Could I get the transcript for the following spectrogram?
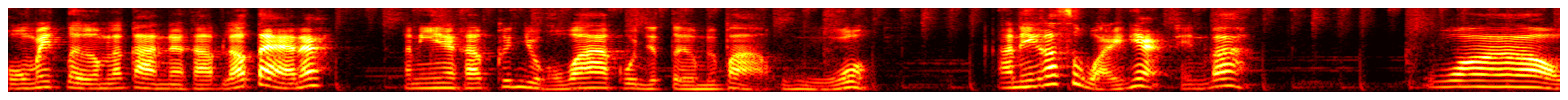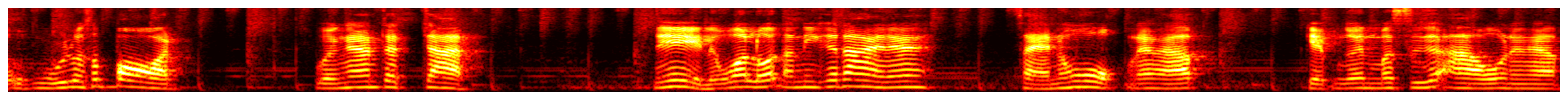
คงไม่เติมแล้วกันนะครับ แล้วแต่นะ อันนี้นะครับขึ้นอยู่กับว่าคุณจะเติมหรือเปล่าโอ้โหอันนี้ก็สวยเนี่ยเห็นปะว้าวโอ้โหรถสปอร์ตสวยงามจัดจัดๆนี่หรือว่ารถอันนี้ก็ได้นะแสนหกนะครับ เก็บเงินมาซื้อเอานะครับ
